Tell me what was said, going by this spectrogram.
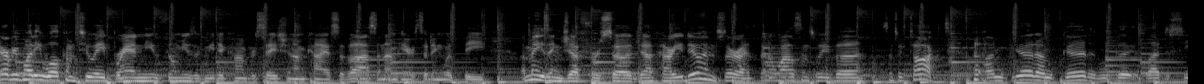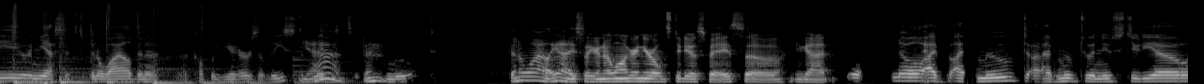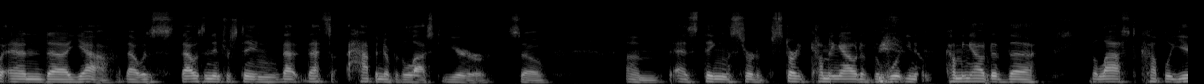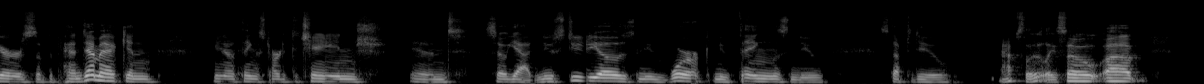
Hey everybody, welcome to a brand new film music media conversation. I'm Kaya Savas, and I'm here sitting with the amazing Jeff Russo. Jeff, how are you doing, sir? It's been a while since we've uh, since we've talked. I'm good. I'm good. I'm good. glad to see you. And yes, it's been a while. Been a, a couple years at least. Yeah, Maybe it's been moved. been a while. Yeah, so you're no longer in your old studio space, so you got No, I've I've moved. I've moved to a new studio, and uh, yeah, that was that was an interesting that that's happened over the last year. So, um, as things sort of started coming out of the wood, you know, coming out of the the last couple years of the pandemic, and you know, things started to change, and so yeah, new studios, new work, new things, new stuff to do. Absolutely. So, uh,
